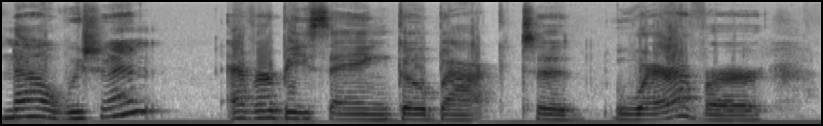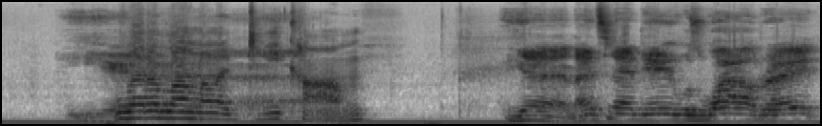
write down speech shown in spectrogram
no, we shouldn't ever be saying go back to wherever, yeah. let alone on a DCOM. Yeah, 1998 was wild, right?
